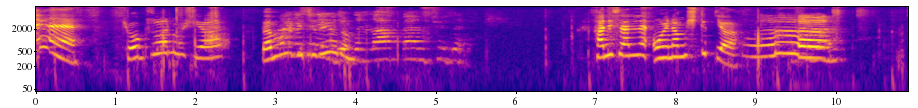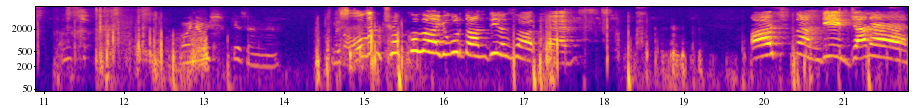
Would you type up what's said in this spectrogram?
ne? Çok zormuş ya. Ben bunu bitiriyordum. Ben çözerim. Hani seninle oynamıştık ya. Ya seninle. Mısır. Oğlum çok kolay oradan değil zaten. Ağaçtan değil Caner.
